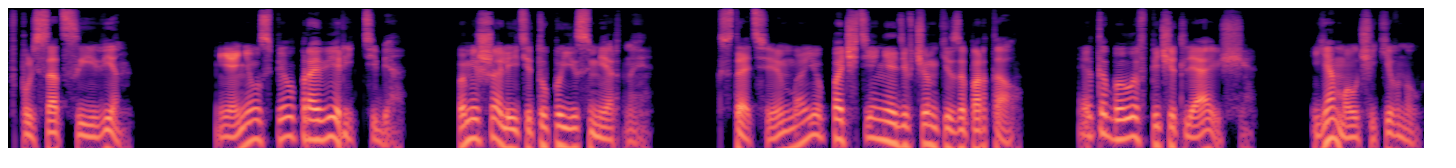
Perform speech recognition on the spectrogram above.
в пульсации вен. Я не успел проверить тебя. Помешали эти тупые смертные. Кстати, мое почтение девчонки за портал. Это было впечатляюще. Я молча кивнул.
